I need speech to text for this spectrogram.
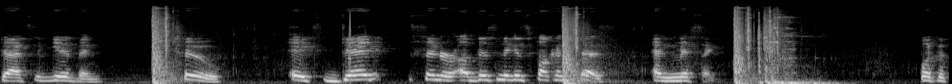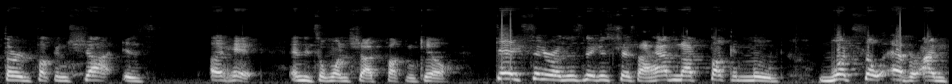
that's a given. Two, it's dead center of this nigga's fucking chest and missing. But the third fucking shot is a hit and it's a one shot fucking kill. Dead center of this nigga's chest. I have not fucking moved whatsoever. I'm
